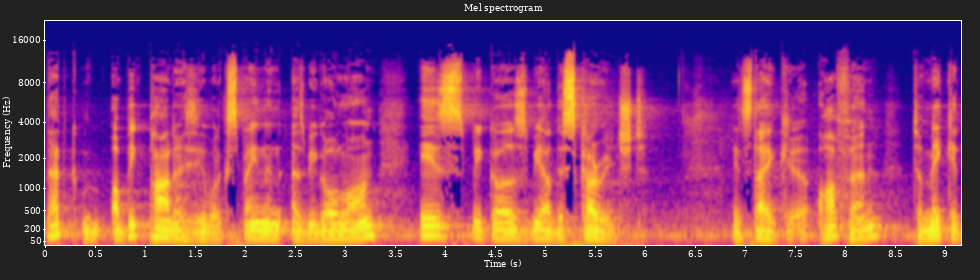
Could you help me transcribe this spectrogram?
that a big part, as he will explain as we go along, is because we are discouraged. It's like uh, often to make it,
